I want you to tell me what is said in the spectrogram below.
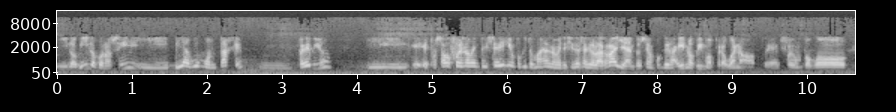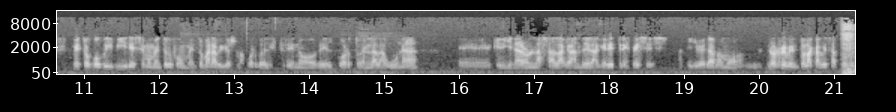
y lo vi, lo conocí y vi algún montaje mm, previo y eh, Esposado fue el 96 y un poquito más en el 97 salió La Raya, entonces un poquito ahí nos vimos, pero bueno, eh, fue un poco, me tocó vivir ese momento que fue un momento maravilloso, me acuerdo del estreno del corto en La Laguna, eh, que llenaron la sala grande de la Guerre tres veces, aquello era, vamos, nos reventó la cabeza a todos.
